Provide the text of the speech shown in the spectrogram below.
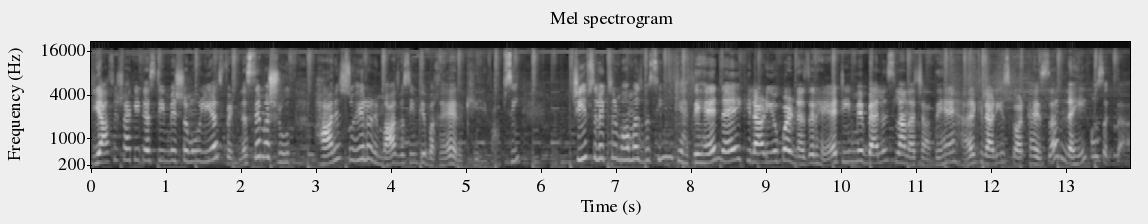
یاسر شاہ کی ٹیسٹ ٹیم میں شمولیت، فٹنس سے مشروط۔ حارث سہیل اور اماد وسیم کے بغیر کھیلی واپسی۔ چیف سلیکٹر محمد وسیم کہتے ہیں، نئے کھلاڑیوں پر نظر ہے، ٹیم میں بیلنس لانا چاہتے ہیں۔ ہر کھلاڑی اسکواڈ کا حصہ نہیں ہو سکتا۔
